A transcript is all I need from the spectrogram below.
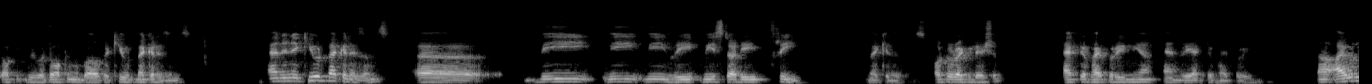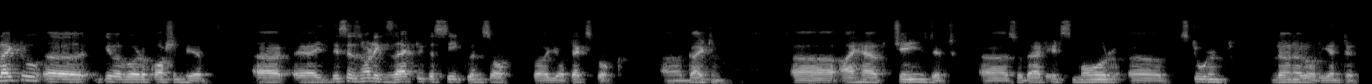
we were talking about acute mechanisms. And in acute mechanisms, uh, we, we, we, re, we study three mechanisms, autoregulation, active hyperemia, and reactive hyperemia. Now, I would like to uh, give a word of caution here. Uh, uh this is not exactly the sequence of uh, your textbook, uh, Guyton. Uh, I have changed it so that it's more student learner oriented.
